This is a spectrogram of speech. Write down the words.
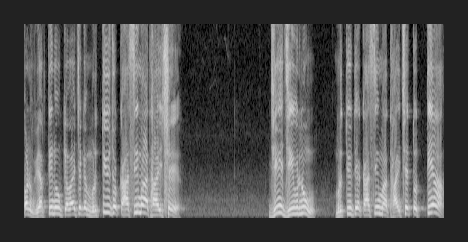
પણ વ્યક્તિનું કહેવાય છે કે મૃત્યુ જો કાશીમાં થાય છે, જે જીવનું મૃત્યુ તે કાશીમાં થાય છે, તો ત્યાં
